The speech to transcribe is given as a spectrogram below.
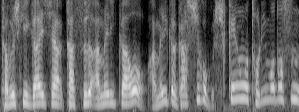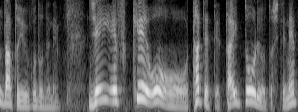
株式会社化するアメリカを、アメリカ合衆国、主権を取り戻すんだということでね、JFK を立てて大統領としてね、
